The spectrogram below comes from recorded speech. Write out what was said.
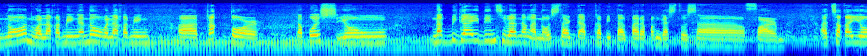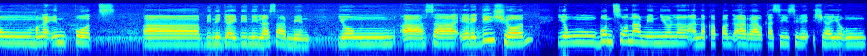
Noon wala kaming ano, wala kaming ah, tractor. Tapos yung nagbigay din sila ng ano, startup capital para panggasto sa farm. At saka yung mga inputs ah, binigay din nila sa amin yung ah, sa irrigation, yung bunso namin yun lang ang nakapag-aral kasi siya yung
